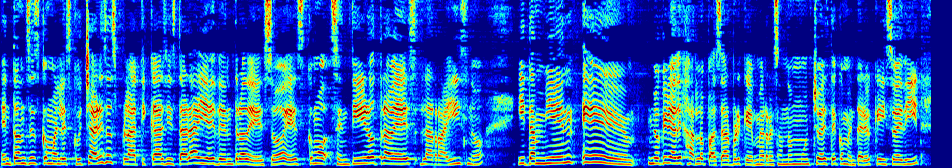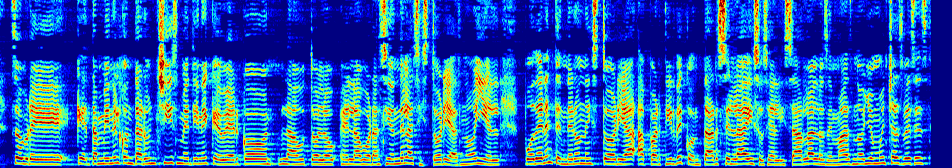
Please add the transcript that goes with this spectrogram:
Entonces, como el escuchar esas pláticas y estar ahí dentro de eso, es como sentir otra vez la raíz, ¿no? Y también eh, no quería dejarlo pasar porque me resonó mucho este comentario que hizo Edith sobre que también el contar un chisme tiene que ver con la autoelaboración de las historias, ¿no? Y el poder entender una historia a partir de contársela y socializarla a los demás, ¿no? Yo muchas veces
